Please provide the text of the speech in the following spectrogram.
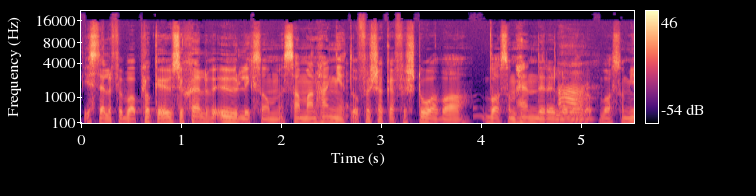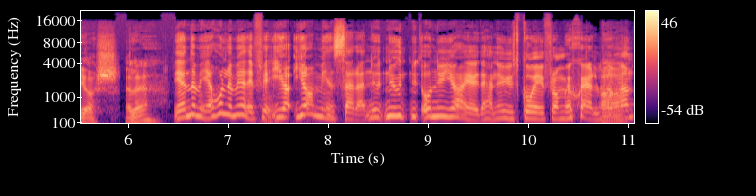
Istället för bara plocka ur sig själv ur liksom sammanhanget och försöka förstå vad, vad som händer eller vad, vad som görs. Eller? Ja, nej, men jag håller med dig. För jag, jag minns så här, nu, nu, och nu gör jag ju det här, nu utgår jag ifrån mig själv. Ja. Men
